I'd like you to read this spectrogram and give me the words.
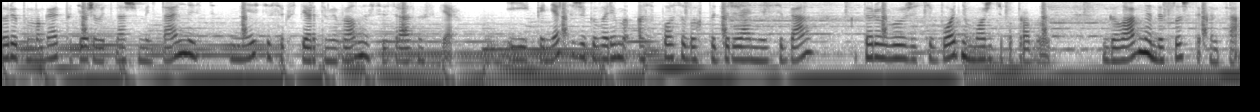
которые помогают поддерживать нашу ментальность вместе с экспертами wellness из разных сфер. И, конечно же, говорим о способах поддержания себя, которые вы уже сегодня можете попробовать. Главное дослушать до конца.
